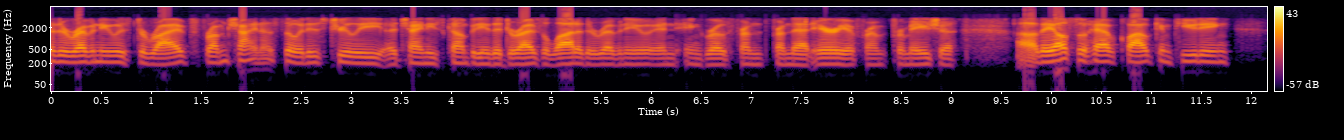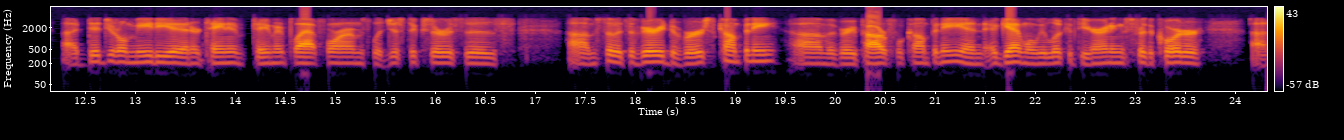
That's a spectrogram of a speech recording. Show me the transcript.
of their revenue is derived from China, so it is truly a Chinese company that derives a lot of their revenue and, and growth from from that area from from Asia. Uh, they also have cloud computing uh, digital media, entertainment platforms, logistics services. Um, so it's a very diverse company, um, a very powerful company. And again, when we look at the earnings for the quarter, uh,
